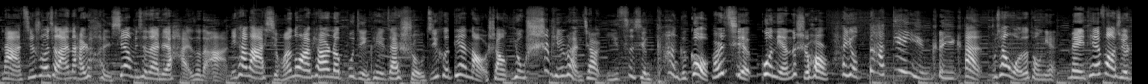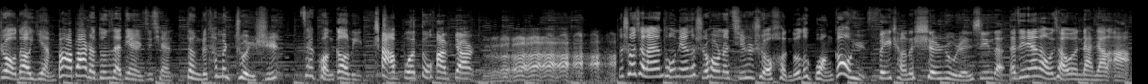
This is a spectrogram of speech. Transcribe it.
那其实说起来呢，还是很羡慕现在这些孩子的啊！你看吧，喜欢动画片呢，不仅可以在手机和电脑上用视频软件一次性看个够，而且过年的时候还有大电影可以看。不像我的童年，每天放学之后都要眼巴巴的蹲在电视机前，等着他们准时在广告里插播动画片儿。那说起来，童年的时候呢，其实是有很多的广告语，非常的深入人心的。那今天呢，我想问大家了啊。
